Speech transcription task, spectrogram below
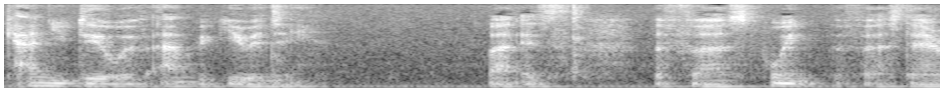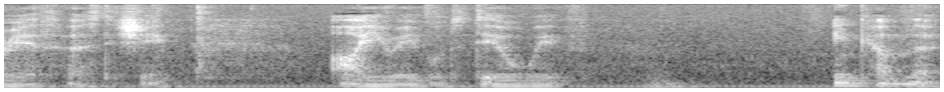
can you deal with ambiguity? That is the first point, the first area, the first issue. Are you able to deal with income that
